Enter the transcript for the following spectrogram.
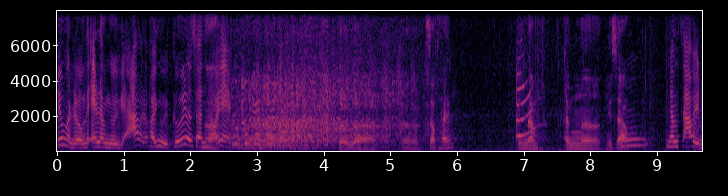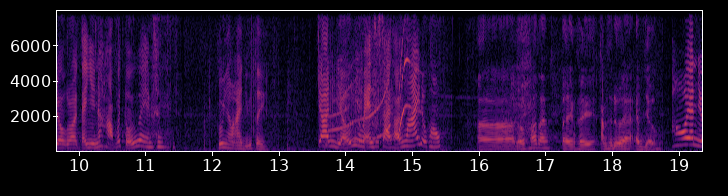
Nếu mà được thì em làm người gả mà đâu phải người cưới đâu sao anh À. hỏi em? Từ uh, 6 tháng đến năm. Em ờ, nghĩ sao? Ừ, Năm sau thì được rồi tại vì nó hợp với tuổi của em cưới nhau ai giữ tiền? Cho anh giữ nhưng mà em sẽ xài thoải mái được không? à, được hết em tiền thì anh sẽ đưa ra em giữ. Thôi anh giữ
